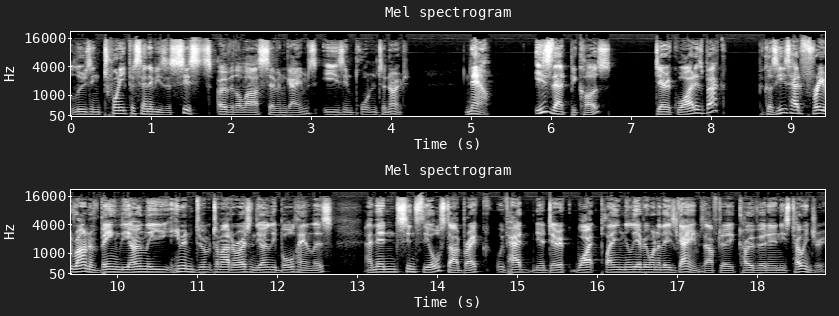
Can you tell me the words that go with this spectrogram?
losing 20% of his assists over the last seven games is important to note. Now, is that because Derrick White is back? Because he's had free run of being the only him and DeMar DeRozan, the only ball handlers and then since the All Star break, we've had you know Derrick White playing nearly every one of these games after COVID and his toe injury.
